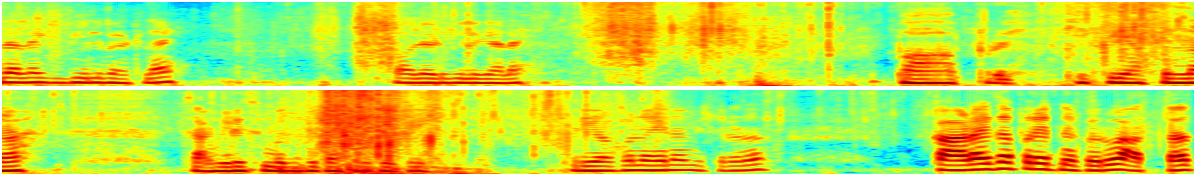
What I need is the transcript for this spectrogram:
आपल्याला एक बिल भेटलाय. सॉलिड बिल गेलाय. बापरे खेकडी आपण ना चांगलीच मजबूत असेल खेकडी. तरी आपण आहे ना मित्रांनो काढायचा प्रयत्न करू. आत्ताच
